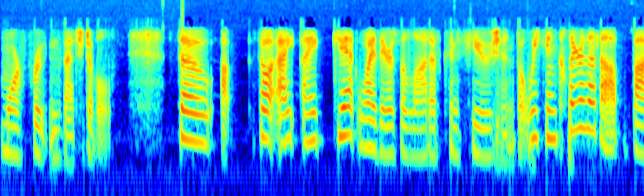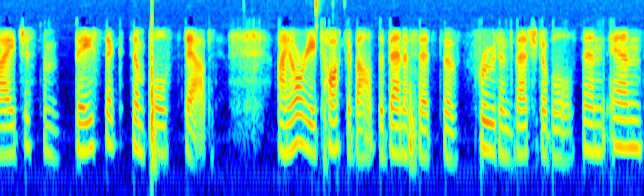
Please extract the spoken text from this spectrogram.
more fruit and vegetables. So, uh, so I, I get why there's a lot of confusion, but we can clear that up by just some basic, simple steps. I already talked about the benefits of fruit and vegetables, and, and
